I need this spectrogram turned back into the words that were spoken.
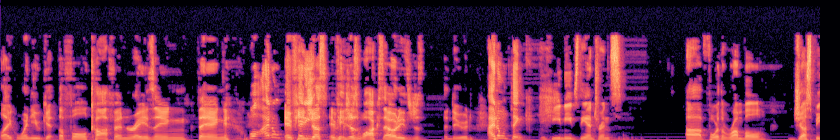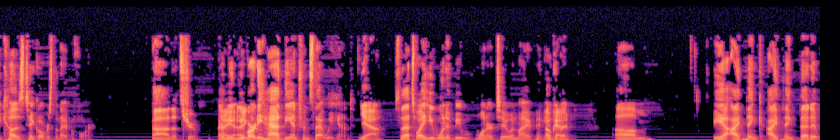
Like when you get the full coffin raising thing, Well, I don't. Think if he that just if he just walks out, he's just a dude. I don't think he needs the entrance uh, for the Rumble just because Takeover's the night before. Ah, that's true. I I- mean, you've could already had the entrance that weekend, Yeah. so that's why he wouldn't be one or two, in my opinion. Okay. But, um, yeah, I think I think that it.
